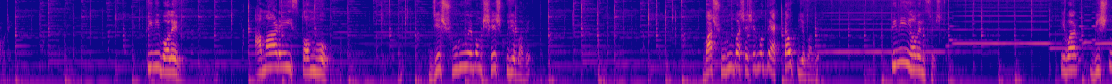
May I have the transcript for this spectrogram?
ঘটে। তিনি বলেন আমার এই স্তম্ভ যে শুরু এবং শেষ খুঁজে পাবে, বা শুরু বা শেষের মধ্যে একটাও খুঁজে পাবে, তিনিই হবেন শ্রেষ্ঠ। এবার বিষ্ণু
